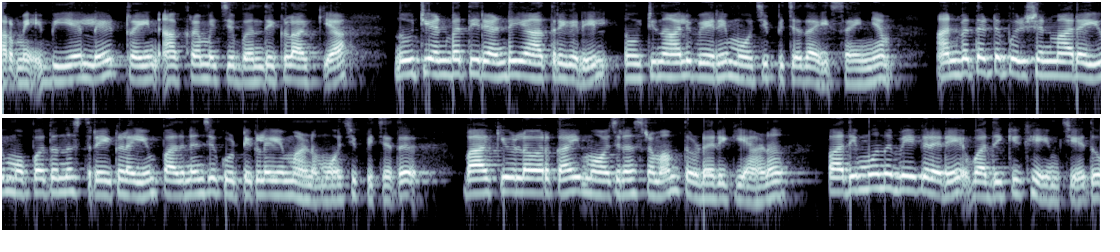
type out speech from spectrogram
army B L A train ആക്രമിച്ച് ബന്ദികളാക്കിയ നൂറ്റി എൺപത്തിരണ്ട് യാത്രികരിൽ നൂറ്റിനാല് പേരെ മോചിപ്പിച്ചതായി സൈന്യം. അൻപത്തെട്ട് പുരുഷന്മാരെയും മുപ്പത്തൊന്ന് സ്ത്രീകളെയും പതിനഞ്ച് കുട്ടികളെയുമാണ് മോചിപ്പിച്ചത്. ബാക്കിയുള്ളവർക്കായി മോചന ശ്രമം തുടരുകയാണ്. പതിമൂന്ന് ഭീകരരെ വധിക്കുകയും ചെയ്തു.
